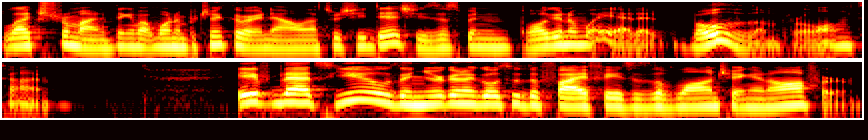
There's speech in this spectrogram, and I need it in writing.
Lextro Mind. I'm thinking about one in particular right now. That's what she did. She's just been plugging away at it, both of them for a long time. If that's you, then you're going to go through the five phases of launching an offer,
